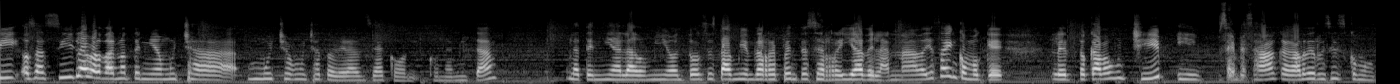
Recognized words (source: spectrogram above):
sí, o sea, sí, la verdad no tenía mucha, mucha, mucha tolerancia con, con Anita. La tenía al lado mío, entonces también de repente se reía de la nada. Ya saben, como que le tocaba un chip y se empezaba a cagar de risa y es como,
